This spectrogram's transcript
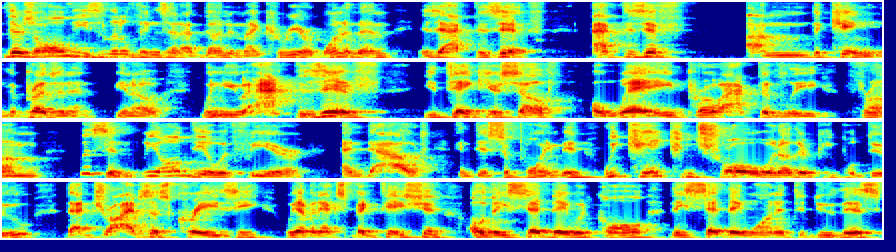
there's all these little things that I've done in my career. One of them is act as if, act as if I'm the king, the president. You know, when you act as if you take yourself away proactively from, listen, we all deal with fear and doubt and disappointment. We can't control what other people do. That drives us crazy. We have an expectation. Oh, they said they would call. They said they wanted to do this.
